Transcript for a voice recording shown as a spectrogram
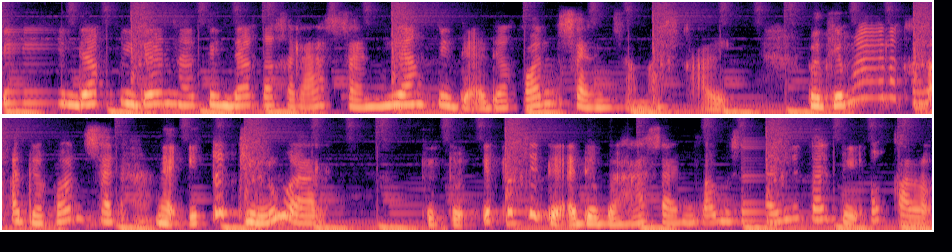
tindak pidana tindak kekerasan yang tidak ada konsen sama sekali. Bagaimana kalau ada konsen? Nah itu di luar gitu. Itu tidak ada bahasan. Kalau misalnya tadi oh kalau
